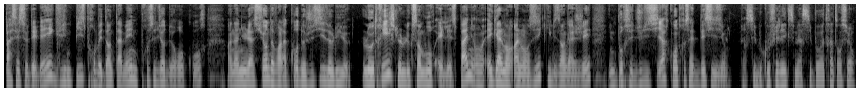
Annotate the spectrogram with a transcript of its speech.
Passé ce délai, Greenpeace promet d'entamer une procédure de recours en annulation devant la Cour de justice de l'UE. L'Autriche, le Luxembourg et l'Espagne ont également annoncé qu'ils engageaient une poursuite judiciaire contre cette décision. Merci beaucoup Félix, merci pour votre attention.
